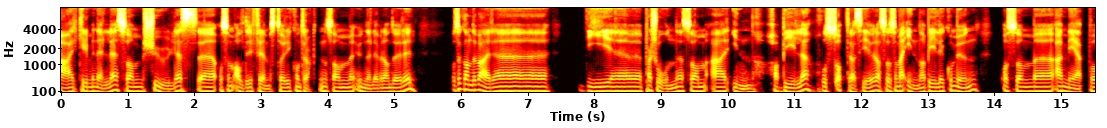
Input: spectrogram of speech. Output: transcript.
er kriminelle, som skjules, eh, og som aldri fremstår i kontrakten som underleverandører. Og så kan det være de eh, personene som er inhabile hos oppdragsgiver, altså som er inhabile i kommunen, og som eh, er med på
